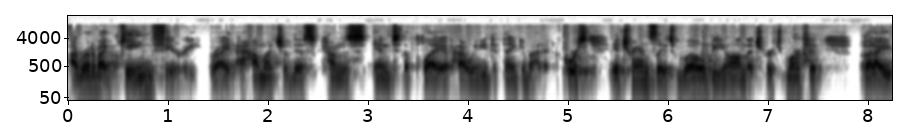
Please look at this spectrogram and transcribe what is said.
I wrote about game theory, right? How much of this comes into the play of how we need to think about it. Of course, it translates well beyond the church market, but I,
